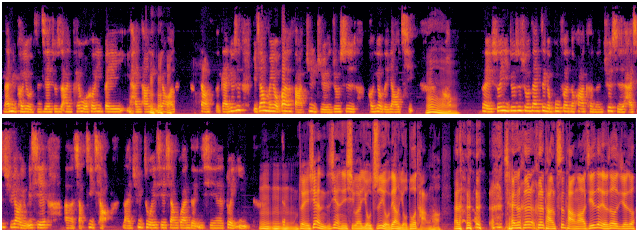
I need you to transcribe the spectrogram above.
男女朋友之间，就是啊，你陪我喝一杯含糖饮料啊，这样子的概念，就是比较没有办法拒绝就是朋友的邀请。嗯，对，所以就是说，在这个部分的话，可能确实还是需要有一些呃小技巧。来去做一些相关的一些对应。嗯嗯嗯，对，现在现在人习惯有质有量有多糖哈，那 现在喝喝糖吃糖啊，其实这有时候觉得说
